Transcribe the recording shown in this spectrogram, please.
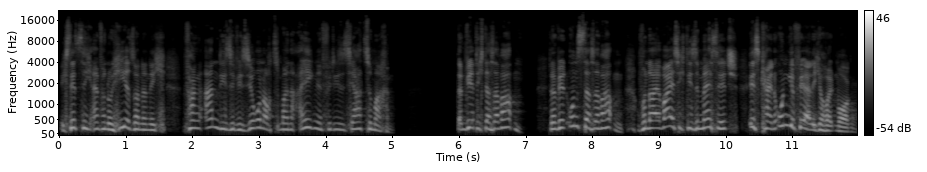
ich sitze nicht einfach nur hier, sondern ich fange an, diese Vision auch zu meiner eigenen für dieses Jahr zu machen, dann wird dich das erwarten. Dann wird uns das erwarten. Und von daher weiß ich, diese Message ist keine ungefährliche heute Morgen.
